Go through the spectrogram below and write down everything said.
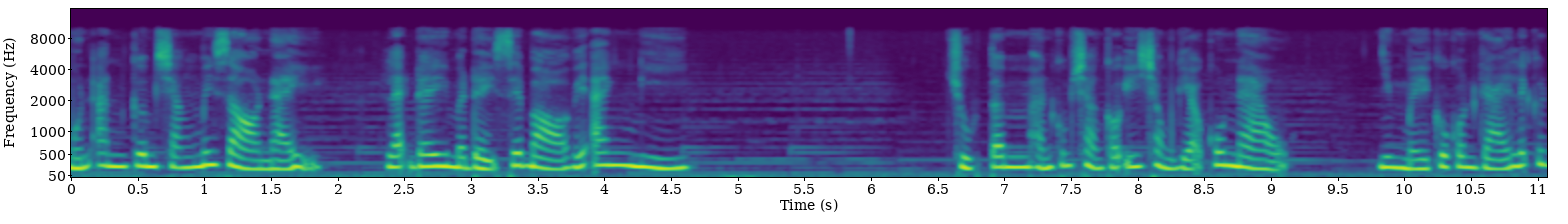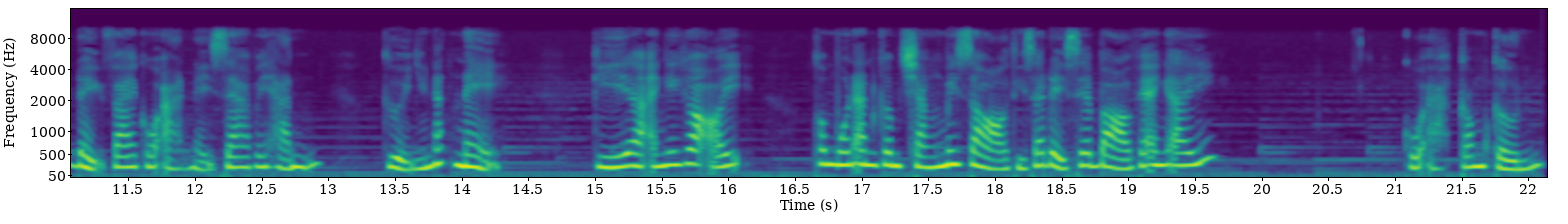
Muốn ăn cơm trắng mấy giò này, Lại đây mà đẩy xe bò với anh nhỉ? Chủ tâm hắn cũng chẳng có ý chồng ghẹo cô nào. Nhưng mấy cô con gái lại cứ đẩy vai cô ả này ra với hắn, Cười như nắc nẻ. Kìa, anh ấy gọi, Có muốn ăn cơm trắng mấy giò thì ra đẩy xe bò với anh ấy. Cô ả cong cớn,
